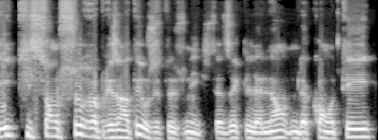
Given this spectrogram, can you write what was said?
et qui sont surreprésentées aux États-Unis. C'est-à-dire que le nombre de comtés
